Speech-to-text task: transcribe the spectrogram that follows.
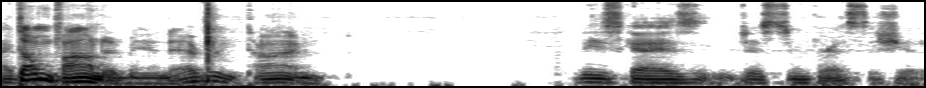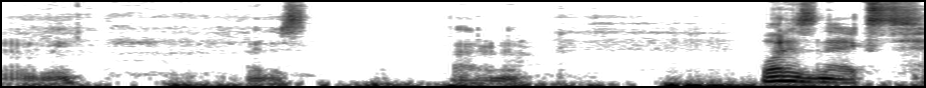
I Dumbfounded, man, every time. these guys just impress the shit out of me. I just I don't know. What is next?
